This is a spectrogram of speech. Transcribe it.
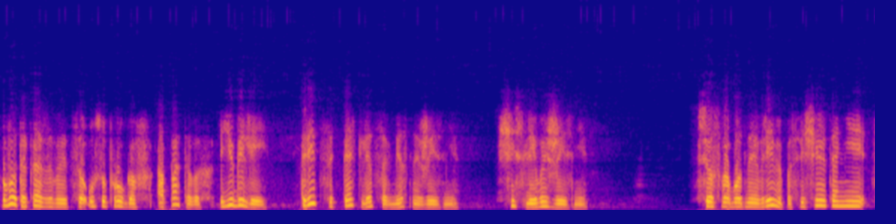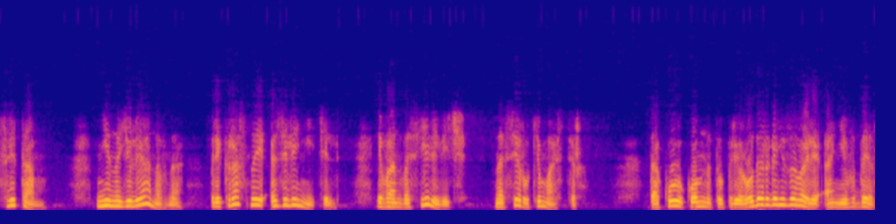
Вот, оказывается, у супругов Апатовых юбилей. 35 лет совместной жизни. Счастливой жизни. Все свободное время посвящают они цветам. Нина Юлиановна – прекрасный озеленитель. Иван Васильевич – на все руки мастер. Такую комнату природы организовали они в ДЭС.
